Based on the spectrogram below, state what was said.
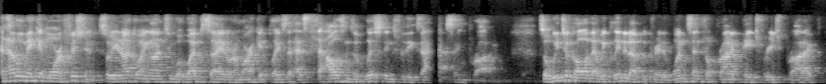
And how do we make it more efficient? So you're not going onto a website or a marketplace that has thousands of listings for the exact same product. So we took all of that, we cleaned it up, we created one central product page for each product,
